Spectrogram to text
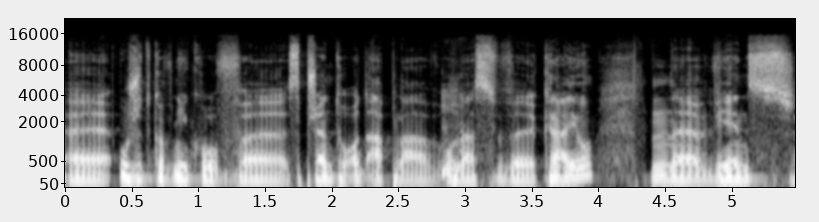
e, użytkowników e, sprzętu od Apple'a u nas w kraju, m, e, więc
